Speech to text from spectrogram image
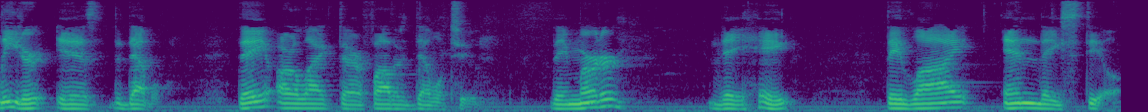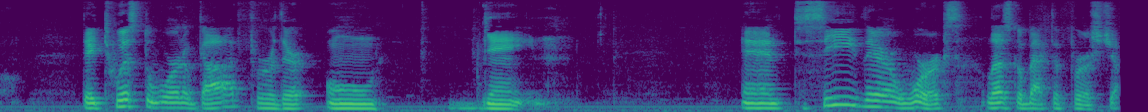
leader is the devil. They are like their father, the devil, too. They murder, they hate, they lie, and they steal. They twist the word of God for their own gain. And to see their works, let's go back to First John.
